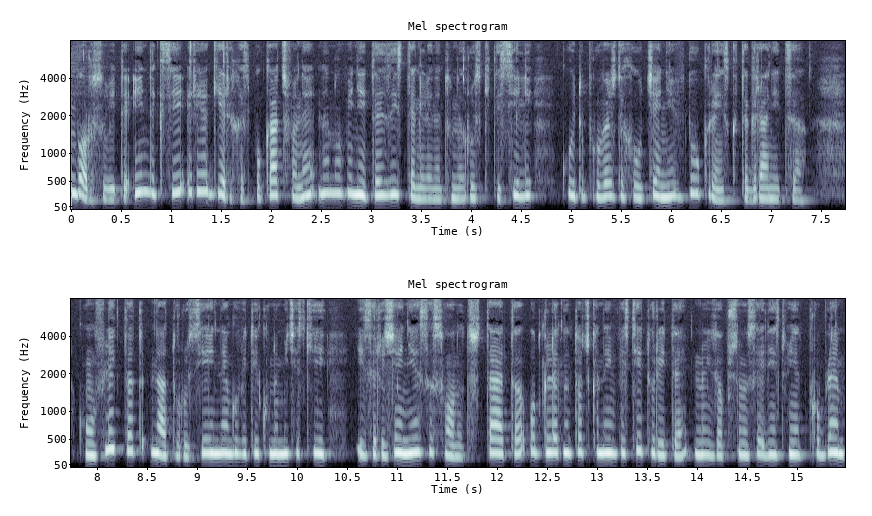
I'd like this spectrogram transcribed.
Борсовите индекси реагираха с покачване на новините за изтеглянето на руските сили, които провеждаха учения в украинската граница. Конфликтът НАТО Русия и неговите економически изражения са слонът в стаята от гледна точка на инвеститорите, но изобщо не са единственият проблем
